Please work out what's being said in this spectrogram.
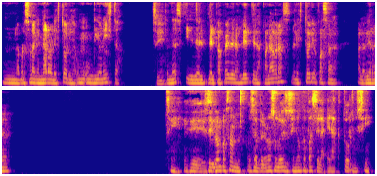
una persona que narra la historia, un, un guionista, Sí. ¿entendés? Y del, del papel de las, let- de las palabras, de la historia, pasa a la vida real. Sí, es que. Se sí. van pasando. O sea, pero no solo eso, sino capaz el, el actor en sí.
